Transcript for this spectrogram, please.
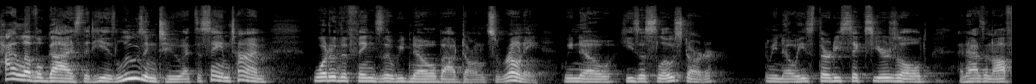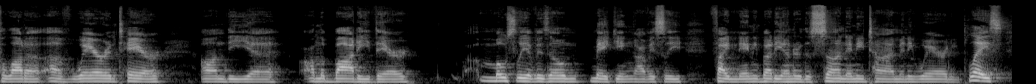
high-level guys that he is losing to. At the same time, what are the things that we know about Donald Cerrone? We know he's a slow starter. We know he's 36 years old and has an awful lot of, of wear and tear on the uh, on the body there, mostly of his own making. Obviously, fighting anybody under the sun, anytime, anywhere, any place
